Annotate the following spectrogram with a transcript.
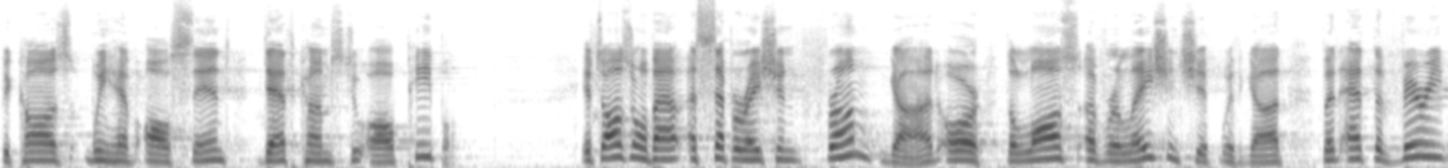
Because we have all sinned, death comes to all people. It's also about a separation from God or the loss of relationship with God. But at the very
